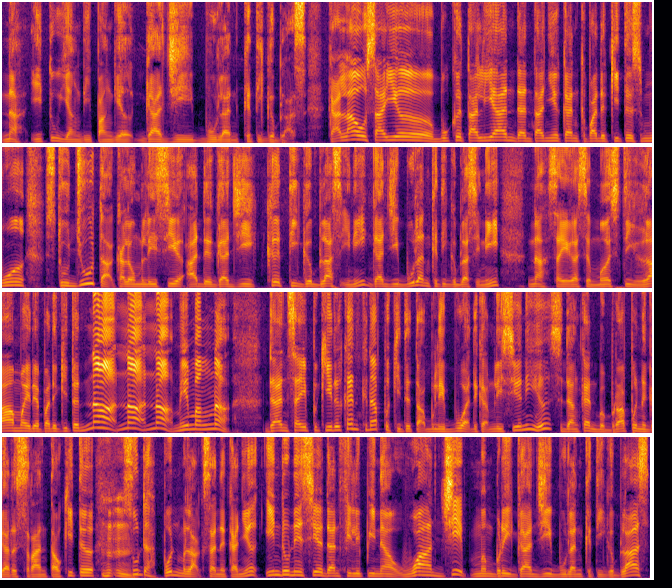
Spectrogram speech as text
Nah, itu yang dipanggil gaji bulan ke-13. Kalau saya buka talian dan tanyakan kepada kita semua, setuju tak kalau Malaysia ada gaji ke-13 ini, gaji bulan ke-13 ini? Nah, saya rasa mesti ramai daripada kita nak, nak, nak, memang nak. Dan saya perkirakan kenapa kita tak boleh buat dekat Malaysia ni ya, sedangkan beberapa negara serantau kita Mm-mm. sudah pun melaksanakannya. Indonesia Malaysia dan Filipina wajib memberi gaji bulan ke-13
